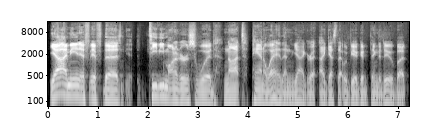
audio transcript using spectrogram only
Yeah, I mean, if if the TV monitors would not pan away, then yeah, I, I guess that would be a good thing to do. But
